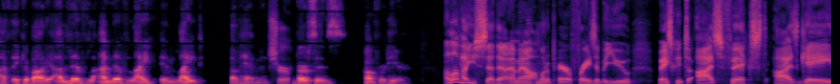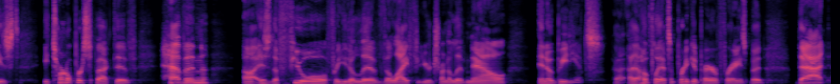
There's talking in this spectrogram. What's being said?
I think about it. I live I live life in light of heaven sure. versus comfort here. I love how you said that. I mean, I'm going to paraphrase it, but you basically to eyes fixed, eyes gazed, eternal perspective. Heaven uh, is the fuel for you to live the life you're trying to live now in obedience. Uh, hopefully, that's a pretty good paraphrase, but that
